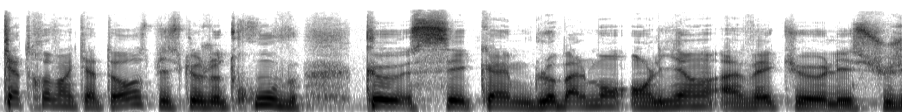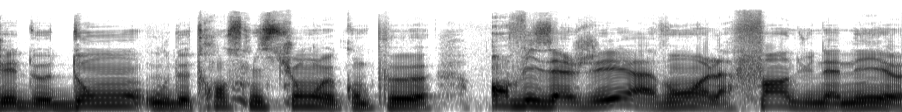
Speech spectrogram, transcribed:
94, puisque je trouve que c'est quand même globalement en lien avec euh, les sujets de dons ou de transmission euh, qu'on peut envisager avant la fin d'une année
